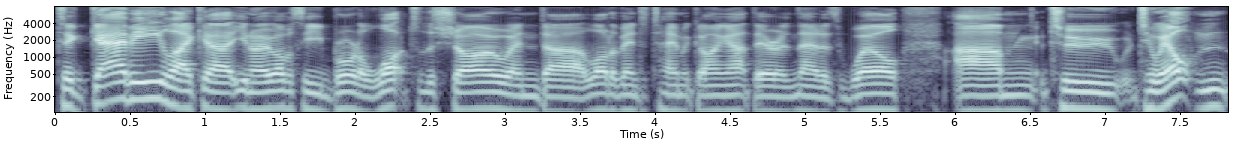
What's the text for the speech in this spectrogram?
to gabby. Like uh, you know obviously he brought a lot to the show and a lot of entertainment going out there in that as well. Um, to to elton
